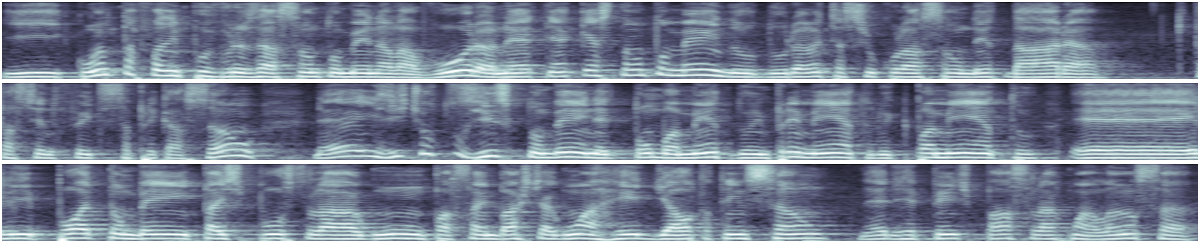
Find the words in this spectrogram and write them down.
E quando está fazendo pulverização também na lavoura, né, tem a questão também do, durante a circulação dentro da área está sendo feita essa aplicação, né, existe outros riscos também, né, tombamento do implemento, do equipamento, é, ele pode também estar tá exposto lá algum, passar embaixo de alguma rede de alta tensão, né, de repente passa lá com a lança,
